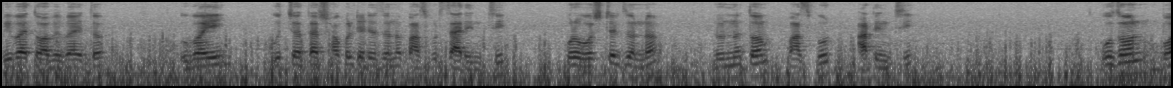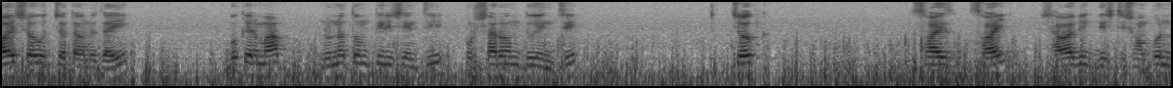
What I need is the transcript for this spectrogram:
বিবাহিত, অবিবাহিত, উভয়ই উচ্চতার সকল ট্রেডের জন্য পাঁচ ফুট চার ইঞ্চি প্রবোস্টের জন্য ন্যূনতম পাঁচ ফুট আট ইঞ্চি। ওজন, বয়স ও উচ্চতা অনুযায়ী বুকের মাপ ন্যূনতম তিরিশ ইঞ্চি, প্রসারণ দুই ইঞ্চি। চোখ ছয় ছয় স্বাভাবিক দৃষ্টি সম্পূর্ণ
